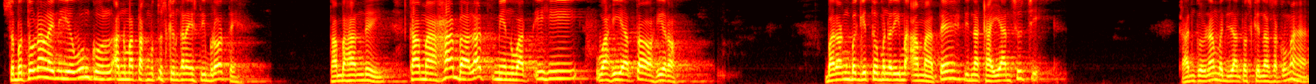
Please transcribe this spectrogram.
Sebetulnya lain iya wungkul anu matak mutuskan karena istibro teh. tambahan deui kama habalat min watihi wahiya tahirah barang begitu menerima amateh dina kayaan suci. Kan kulna mah diantoskeun sakumaha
